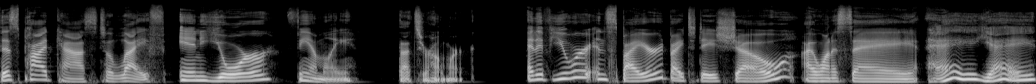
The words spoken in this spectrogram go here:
this podcast to life in your family. That's your homework. And if you were inspired by today's show, I want to say, hey, yay.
